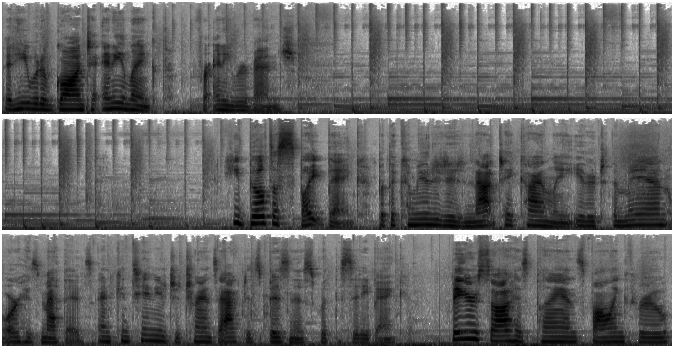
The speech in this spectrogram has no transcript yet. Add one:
that he would have gone to any length for any revenge. He built a spite bank, but the community did not take kindly either to the man or his methods and continued to transact its business with the city bank. Biggers saw his plans falling through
